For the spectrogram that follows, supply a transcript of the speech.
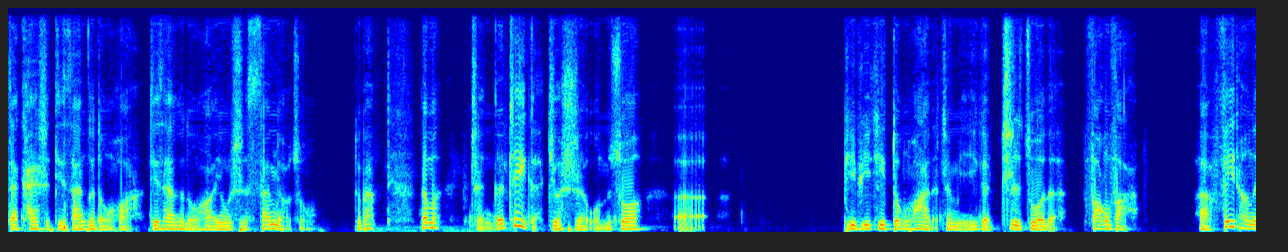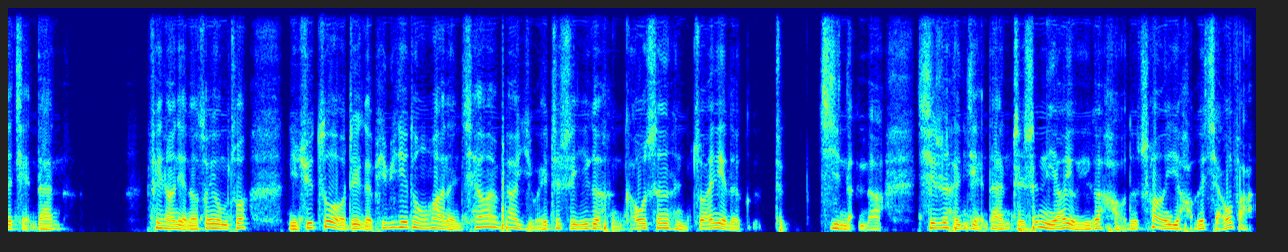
再开始第三个动画。第三个动画用时三秒钟，对吧？那么整个这个就是我们说呃 PPT 动画的这么一个制作的方法啊，非常的简单，非常简单。所以我们说你去做这个 PPT 动画呢，你千万不要以为这是一个很高深、很专业的这。技能呢，其实很简单，只是你要有一个好的创意、好的想法，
